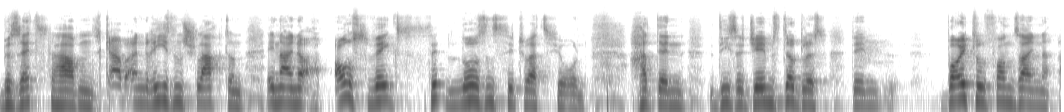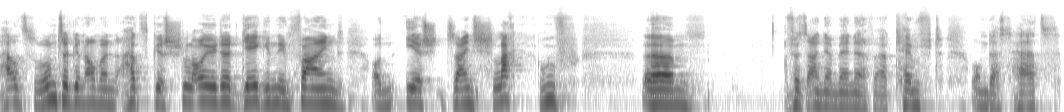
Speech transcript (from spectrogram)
besetzt haben. Es gab einen Riesenschlacht und in einer ausweglosen Situation hat denn dieser James Douglas den Beutel von seinem Hals runtergenommen, hat es geschleudert gegen den Feind und ihr, sein Schlachtruf ähm, für seine Männer. Er kämpft um das Herz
